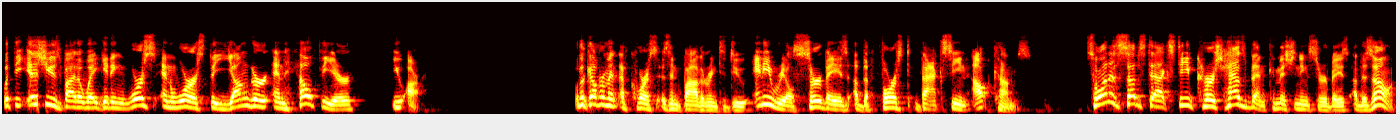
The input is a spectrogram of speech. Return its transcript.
with the issues, by the way, getting worse and worse the younger and healthier you are. Well, the government, of course, isn't bothering to do any real surveys of the forced vaccine outcomes. So on his Substack, Steve Kirsch has been commissioning surveys of his own.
